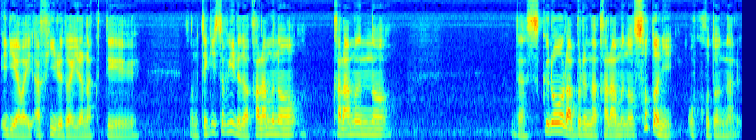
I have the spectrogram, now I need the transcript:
エリアは、フィールドはいらなくて、そのテキストフィールドはカラムの、カラムの、だスクローラブルなカラムの外に置くことになる。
